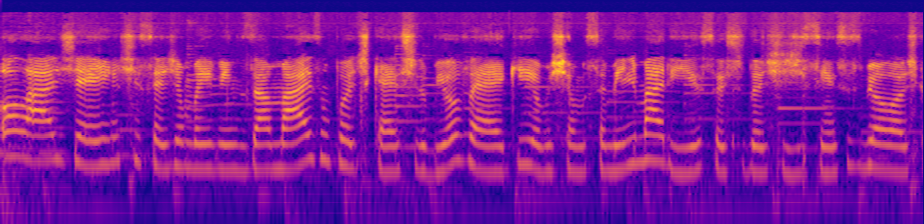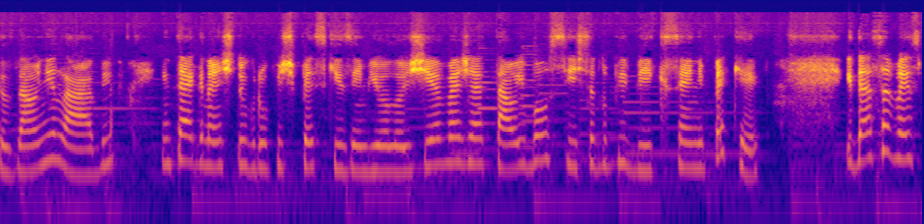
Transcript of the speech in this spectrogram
Olá, gente! Sejam bem-vindos a mais um podcast do BioVeg. Eu me chamo Samile Maria, sou estudante de Ciências Biológicas da Unilab, integrante do grupo de pesquisa em Biologia Vegetal e bolsista do PIBIC CNPq. E dessa vez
